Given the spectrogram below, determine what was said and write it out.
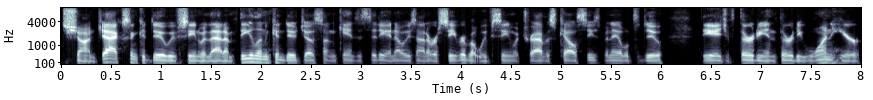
Sean Jackson could do. We've seen what Adam Thielen can do just on Kansas City. I know he's not a receiver, but we've seen what Travis Kelce's been able to do the age of 30 and 31 here.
